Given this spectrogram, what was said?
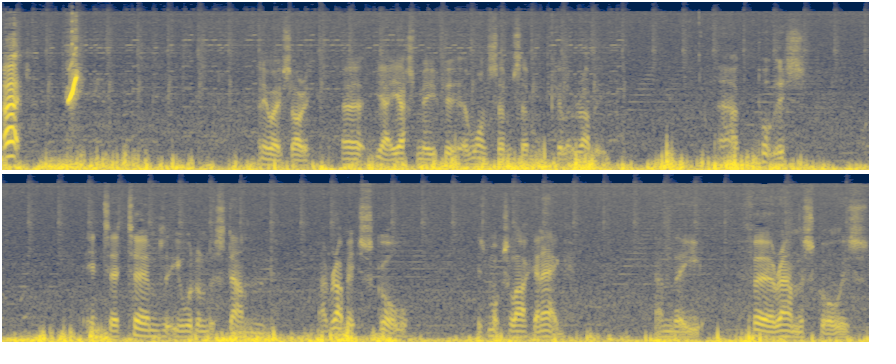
Arch! Anyway, sorry. Uh, yeah, he asked me if it, a 177 killer rabbit. Uh, I've put this into terms that you would understand. A rabbit's skull is much like an egg, and the fur around the skull is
